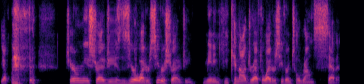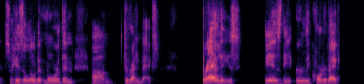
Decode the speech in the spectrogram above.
Yep. Jeremy's strategy is the zero wide receiver strategy, meaning he cannot draft a wide receiver until round seven. So his a little bit more than um, the running backs. Bradley's is the early quarterback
